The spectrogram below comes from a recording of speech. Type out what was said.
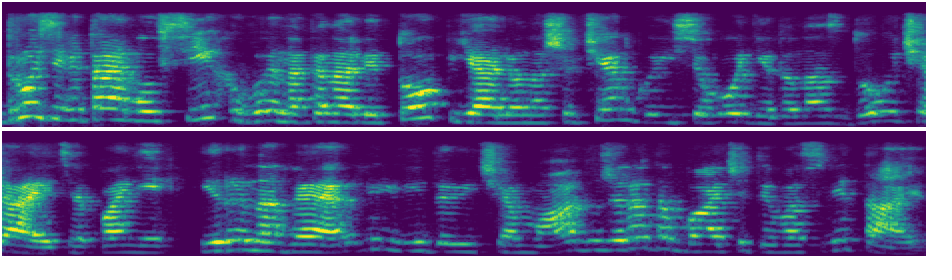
Друзі, вітаємо всіх! Ви на каналі ТОП. Я Альона Шевченко, і сьогодні до нас долучається пані Ірина Гергель, відповідача МА. Дуже рада бачити вас. Вітаю!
